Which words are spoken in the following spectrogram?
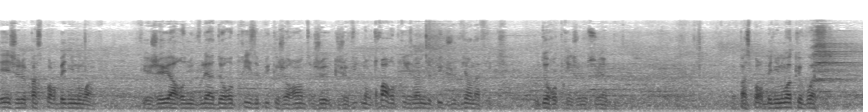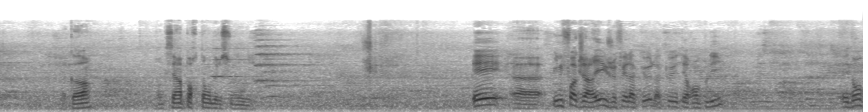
Et j'ai le passeport béninois que j'ai eu à renouveler à deux reprises depuis que je rentre. Que je vis, non, trois reprises même depuis que je vis en Afrique. Ou deux reprises, je ne me souviens plus. Le passeport béninois que voici. D'accord? Donc c'est important de le souligner. Et euh, une fois que j'arrive, je fais la queue, la queue était remplie. Et donc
